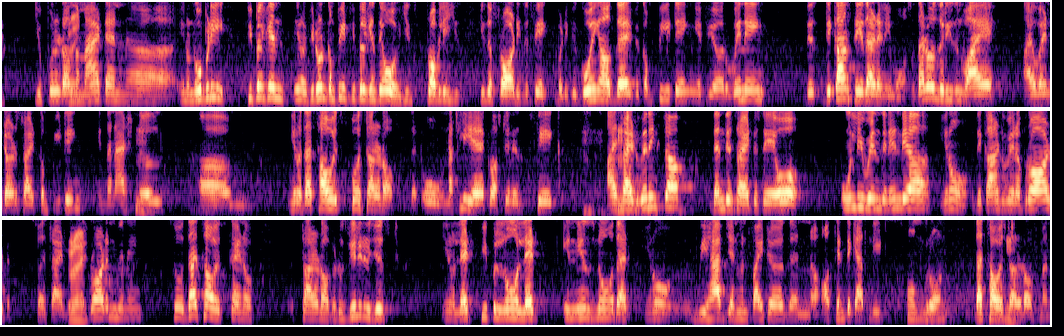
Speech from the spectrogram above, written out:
You put it on the mat, and uh, you know nobody. People can, you know, if you don't compete, people can say, "Oh, he's probably he's he's a fraud, he's a fake." But if you're going out there, if you're competing, if you're winning, this, they can't say that anymore. So that was the reason why I went out and started competing in the nationals. Um, you know, that's how it first started off. That oh, nakli hai, Cross Train is fake. I hmm. started winning stuff. Then they started to say, oh, only wins in India. You know, they can't win abroad. So I started going Right. abroad and winning. So that's how it's kind of started off. It was really to just, you know, let people know, let Indians know that you know we have genuine fighters and authentic athletes, homegrown. That's how it hmm. started off, man.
